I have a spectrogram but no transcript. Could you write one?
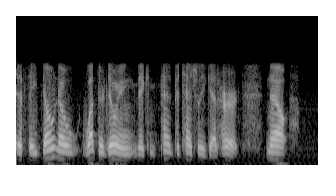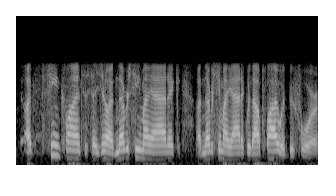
if they don't know what they're doing, they can potentially get hurt. Now, I've seen clients that say, you know, I've never seen my attic. I've never seen my attic without plywood before.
